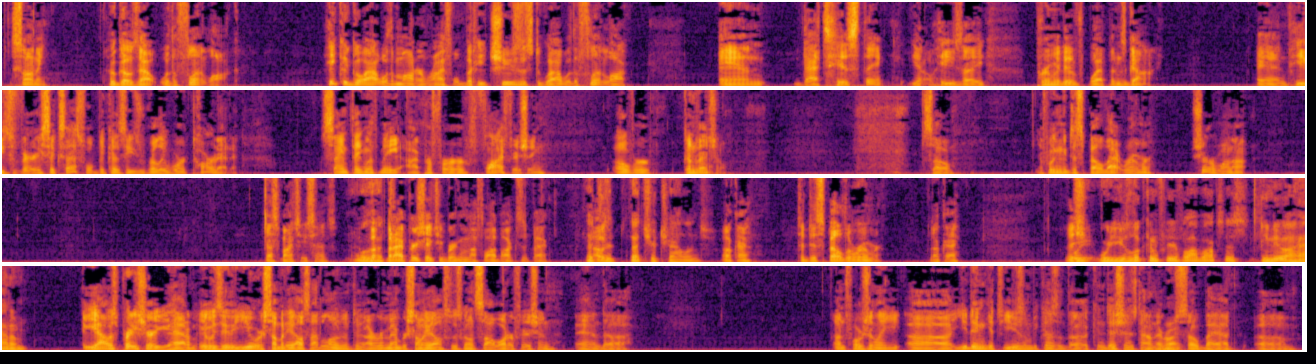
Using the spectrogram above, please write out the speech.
Sonny, who goes out with a flintlock. He could go out with a modern rifle, but he chooses to go out with a flintlock, and that's his thing. You know, he's a primitive weapons guy, and he's very successful because he's really worked hard at it. Same thing with me. I prefer fly fishing over conventional. So, if we can dispel that rumor, sure, why not? That's my two cents. Well, but, but I appreciate you bringing my fly boxes back. That's was- your that's your challenge. Okay, to dispel the rumor. Okay. This, Were, were you looking for your fly boxes? You knew I had them. Yeah, I was pretty sure you had them. It was either you or somebody else I'd loaned them to. I remember somebody else was going saltwater fishing, and uh, unfortunately, uh, you didn't get to use them because of the conditions down there were so bad. Um,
